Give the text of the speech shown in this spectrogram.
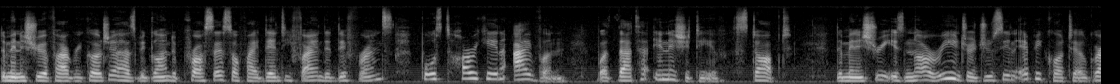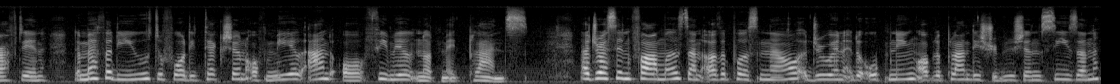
The Ministry of Agriculture has begun the process of identifying the difference post-Hurricane Ivan, but that initiative stopped. The ministry is now reintroducing epicotyl grafting, the method used for detection of male and or female nutmeg plants. Addressing farmers and other personnel during the opening of the plant distribution season,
